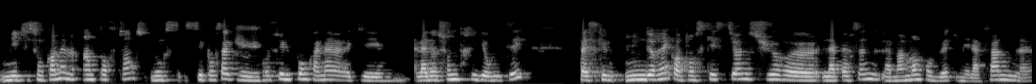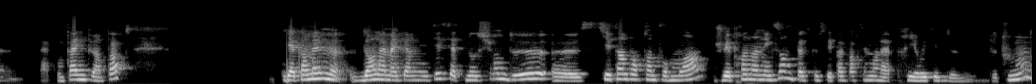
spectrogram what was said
mais qui sont quand même importantes. Donc c'est pour ça que je, refais le pont quand même avec les, la notion de priorité. Parce que mine de rien, quand on se questionne sur la personne, la maman qu'on veut être, mais la femme, la, la compagne, peu importe, il y a quand même dans la maternité cette notion de euh, ce qui est important pour moi. Je vais prendre un exemple parce que c'est pas forcément la priorité de, de tout le monde,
